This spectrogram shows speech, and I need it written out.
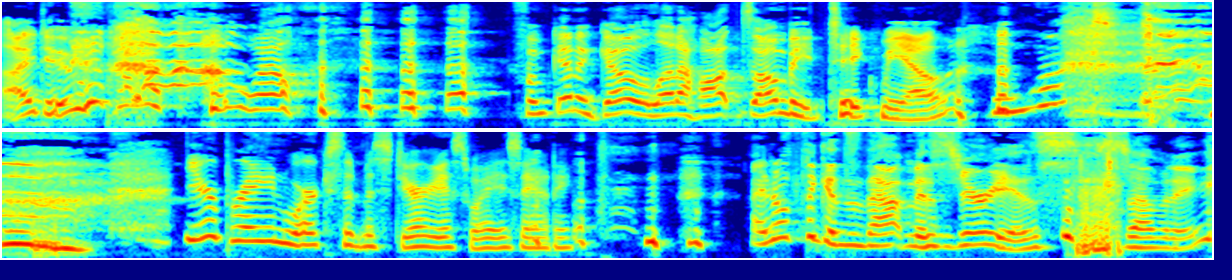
I do. well, if I'm gonna go, let a hot zombie take me out. what? Your brain works in mysterious ways, Annie. I don't think it's that mysterious, Stephanie.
